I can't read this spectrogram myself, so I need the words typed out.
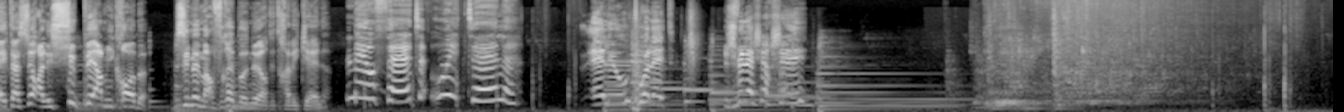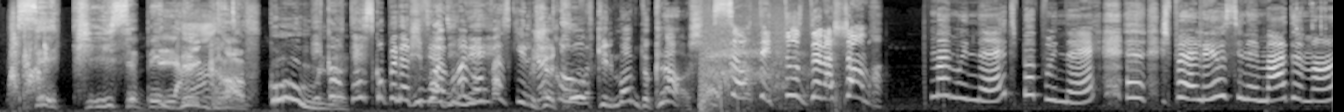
Eh, ta sœur, elle est super microbe. C'est même un vrai bonheur d'être avec elle. Mais au fait, où est-elle? Elle est aux toilettes. Je vais la chercher. C'est qui, ce Bella? Il est grave cool. Et quand est-ce qu'on peut Je l'inviter vois à dîner? vraiment pas ce qu'il te Je trouve qu'il manque de classe. Sortez tous de ma chambre Mamounette, Papounet, euh, je peux aller au cinéma demain?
